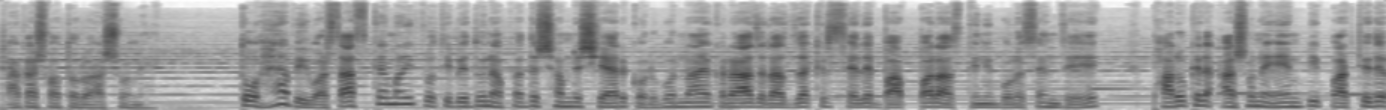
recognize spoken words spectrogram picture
ঢাকা সতেরো আসনে। তো হ্যাঁ ভিউয়ার্স আজকে আমার এই প্রতিবেদন আপনাদের সামনে শেয়ার করব। নায়ক রাজ রাজ্জাকের ছেলে বাপ্পা রাজ তিনি বলেছেন যে, ফারুকের আসনে এমপি প্রার্থীদের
